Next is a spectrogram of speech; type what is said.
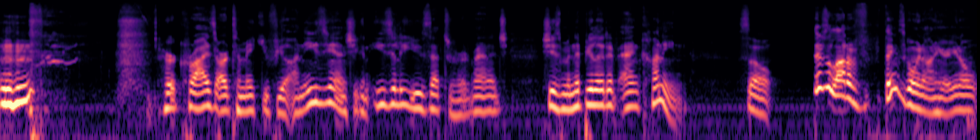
Mm-hmm. Her cries are to make you feel uneasy, and she can easily use that to her advantage. She is manipulative and cunning. So, there's a lot of things going on here. You know,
